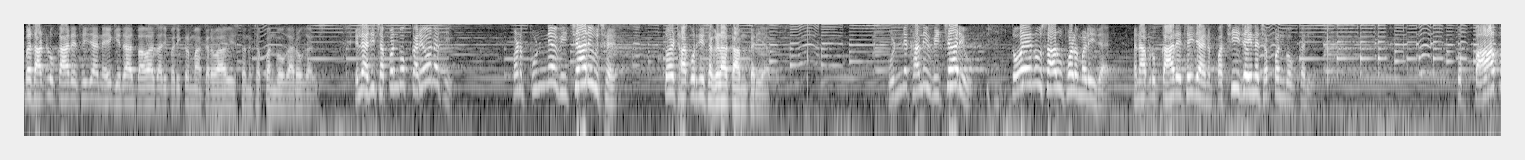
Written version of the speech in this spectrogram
બસ આટલું કાર્ય થઈ જાય ને એ ગિરાજ બાવા, તારી પરિક્રમા કરવા આવીશ અને છપ્પન ભોગ આરોગાવીશ એટલે હજી છપ્પન ભોગ કર્યો નથી. પણ પુણ્ય વિચાર્યું છે તો એ ઠાકોરજી સઘળા કામ કરી આપે પુણ્ય ખાલી વિચાર્યું, તો એનું સારું ફળ મળી જાય. અને આપણું કાર્ય થઈ જાય ને પછી જઈને છપ્પન ભોગ કરી તો પાપ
